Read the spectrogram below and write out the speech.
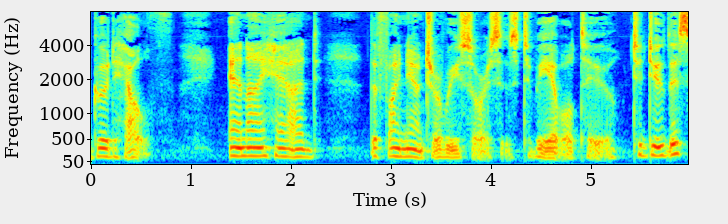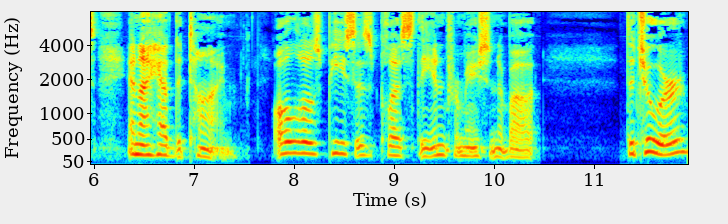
good health and I had the financial resources to be able to to do this and I had the time. All those pieces plus the information about the tour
